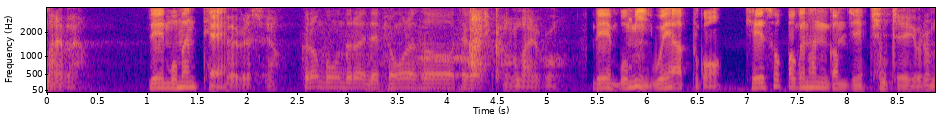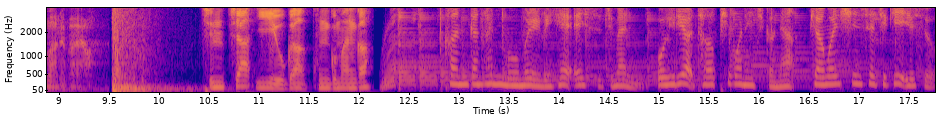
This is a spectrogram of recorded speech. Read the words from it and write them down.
말해봐요. 내 몸한테 왜 그랬어요? 그런 부분들은 이제 병원에서 제가 아니 그런 거 말고 내 몸이 왜 아프고 계속 어긋한 건지 진짜 이유를 말해봐요. 진짜 이유가 궁금한가? 건강한 몸을 위해 애쓰지만 오히려 더 피곤해지거나 병원 신세지기 일쑤.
